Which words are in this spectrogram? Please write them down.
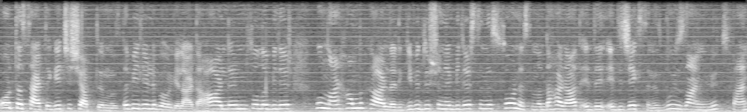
Orta serte geçiş yaptığımızda belirli bölgelerde ağrılarımız olabilir. Bunlar hamlık ağrıları gibi düşünebilirsiniz. Sonrasında daha rahat ede- edeceksiniz. Bu yüzden lütfen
